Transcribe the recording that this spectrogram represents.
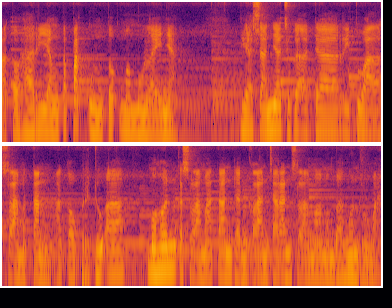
atau hari yang tepat untuk memulainya. Biasanya juga ada ritual selamatan atau berdoa mohon keselamatan dan kelancaran selama membangun rumah.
